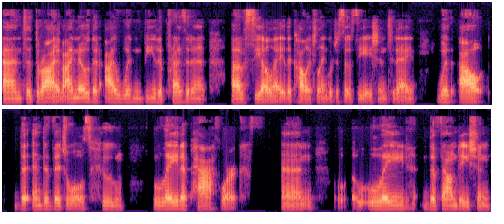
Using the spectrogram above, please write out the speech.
and to thrive. I know that I wouldn't be the president of CLA, the College Language Association, today without the individuals who laid a pathwork and laid the foundation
